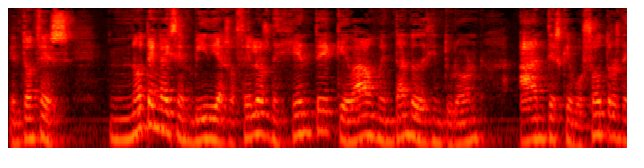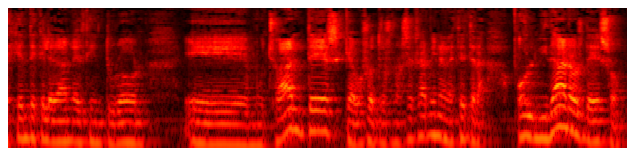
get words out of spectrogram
Entonces, no tengáis envidias o celos de gente que va aumentando de cinturón antes que vosotros, de gente que le dan el cinturón eh, mucho antes, que a vosotros nos examinan, etcétera. Olvidaros de eso.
